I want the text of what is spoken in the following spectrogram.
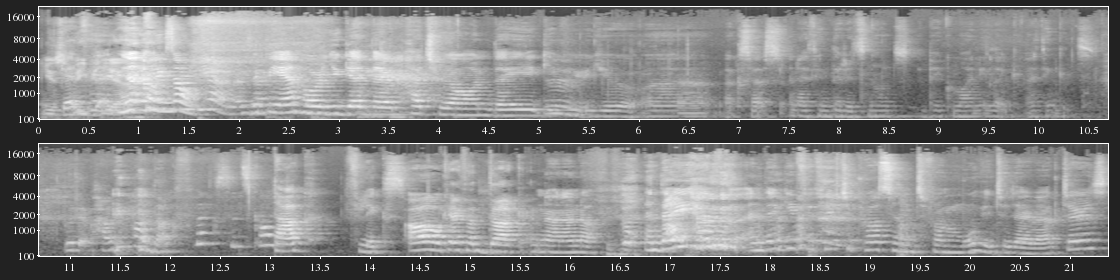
Use get VPN. no, no, Yeah, exactly. VPN or you get their Patreon, they give Mm. you, you uh, access, and I think that it's not a big money. Like I think it's But how do you call Duckflix? It's called. Tag Flix. Oh, okay. I thought duck. No, And no, no. And they have, and they give you fifty percent from movie to directors,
